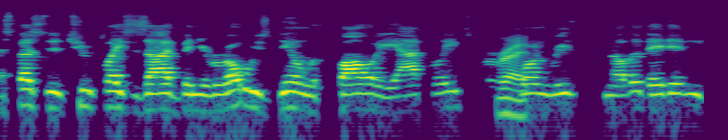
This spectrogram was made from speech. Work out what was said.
especially the two places I've been, you're always dealing with quality athletes for right. one reason or another. They didn't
